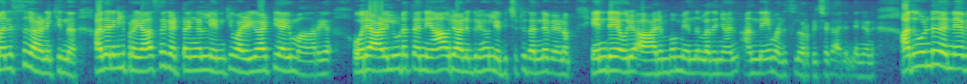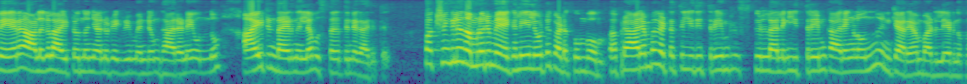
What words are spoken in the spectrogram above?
മനസ്സ് കാണിക്കുന്ന അതല്ലെങ്കിൽ പ്രയാസഘട്ടങ്ങളിൽ എനിക്ക് വഴികാട്ടിയായി മാറിയ ഒരാളിലൂടെ തന്നെ ആ ഒരു അനുഗ്രഹം ലഭിച്ചിട്ട് തന്നെ വേണം എന്റെ ഒരു ആരംഭം എന്നുള്ളത് ഞാൻ അന്നേ മനസ്സിലുറപ്പിച്ച കാര്യം തന്നെയാണ്. അതുകൊണ്ട് തന്നെ വേറെ ആളുകളായിട്ടൊന്നും ഞാനൊരു എഗ്രിമെന്റും ധാരണയൊന്നും ആയിട്ടുണ്ടായിരുന്നില്ല പുസ്തകത്തിന്റെ കാര്യത്തിൽ. പക്ഷെങ്കിൽ നമ്മളൊരു മേഖലയിലോട്ട് കടക്കുമ്പോൾ പ്രാരംഭഘട്ടത്തിൽ ഇത് ഇത്രയും റിസ്ക് അല്ലെങ്കിൽ ഇത്രയും കാര്യങ്ങളൊന്നും എനിക്ക് അറിയാൻ പാടില്ലായിരുന്നു.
